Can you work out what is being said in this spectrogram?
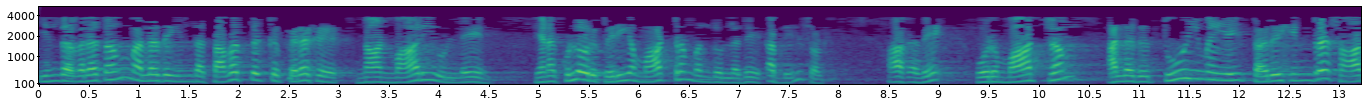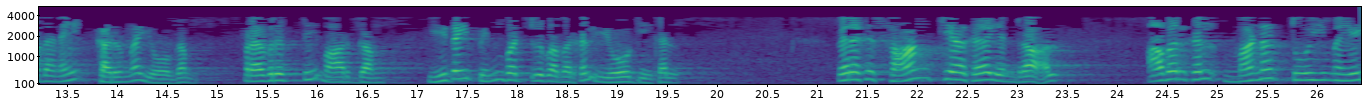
இந்த விரதம் அல்லது இந்த தவத்துக்கு பிறகு நான் மாறியுள்ளேன். எனக்குள்ள ஒரு பெரிய மாற்றம் வந்துள்ளது அப்படின்னு சொல்றோம் ஆகவே ஒரு மாற்றம் அல்லது தூய்மையை தருகின்ற சாதனை கர்ம யோகம் பிரவருத்தி மார்க்கம். இதை பின்பற்றுபவர்கள் யோகிகள். பிறகு சாங்கியக என்றால் அவர்கள் மன தூய்மையை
